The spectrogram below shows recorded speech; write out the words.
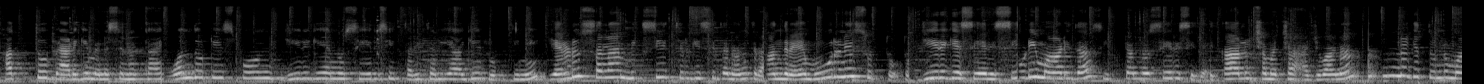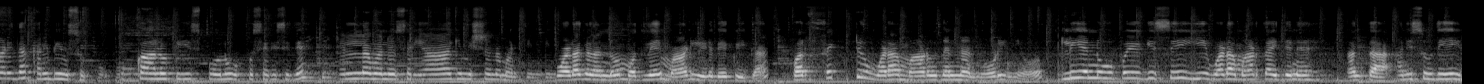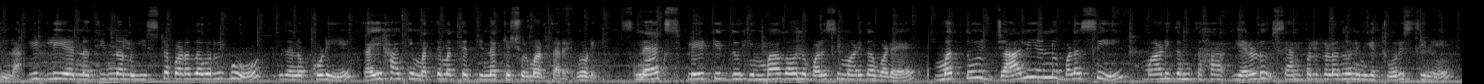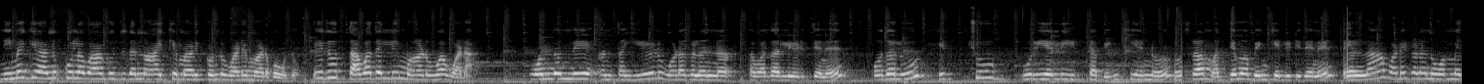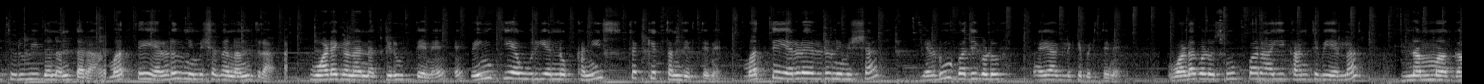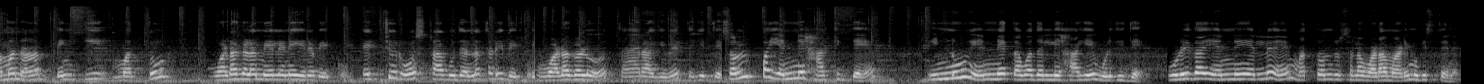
ಹತ್ತು ಬ್ಯಾಡಗಿ ಮೆಣಸಿನಕಾಯಿ, ಒಂದು ಟೀ ಸ್ಪೂನ್ ಜೀರಿಗೆಯನ್ನು ಸೇರಿಸಿ ತರಿತರಿಯಾಗಿ ರುಬ್ತೀನಿ. ಎರಡು ಸಲ ಮಿಕ್ಸಿ ತಿರುಗಿಸಿದ ನಂತರ, ಅಂದ್ರೆ ಮೂರನೇ ಸುತ್ತು ಜೀರಿಗೆ ಸೇರಿಸಿ ಪುಡಿ ಮಾಡಿದ ಹಿಟ್ಟನ್ನು ಸೇರಿಸಿದೆ. ಕಾಲು ಚಮಚ ಅಜ್ವಾನ ತುಣ್ಣಗೆ ತುಂಡು ಮಾಡಿದ ಕರಿಬೇವು ಸೊಪ್ಪು, ಮುಕ್ಕಾಲು ಟೀ ಸ್ಪೂನ್ ಉಪ್ಪು ಸೇರಿಸಿದೆ. ಎಲ್ಲವನ್ನು ಸರಿಯಾಗಿ ಮಿಶ್ರಣ ಮಾಡ್ತೀನಿ. ವಡಗಳನ್ನು ಮೊದಲೇ ಮಾಡಿ ಇಡಬೇಕು ಈಗ. ಪರ್ಫೆಕ್ಟ್ ವಡ ಮಾಡುವುದನ್ನು ನೋಡಿ ನೀವು. ಇಡ್ಲಿಯನ್ನು ಉಪಯೋಗಿಸಿ ಈ ವಡ ಮಾಡ್ತಾ ಇದ್ದೇನೆ ಅಂತ ಅನಿಸುವುದೇ ಇಲ್ಲ. ಇಡ್ಲಿಯನ್ನು ತಿನ್ನಲು ಇಷ್ಟಪಡದವರಿಗೂ ಇದನ್ನು ಕೊಡಿ. ಕೈ ಹಾಕಿ ಮತ್ತೆ ಮತ್ತೆ ತಿನ್ನಕ್ಕೆ ಶುರು ಮಾಡ್ತಾರೆ. ನೋಡಿ ಸ್ನ್ಯಾಕ್ಸ್ ಪ್ಲೇಟ್ ಇದ್ದು ಹಿಂಭಾಗವನ್ನು ಬಳಸಿ ಮಾಡಿದ ವಡೆ ಮತ್ತು ಜಾಲಿಯನ್ನು ಬಳಸಿ ಮಾಡಿದಂತಹ ಎರಡು ಸ್ಯಾಂಪಲ್ಗಳನ್ನು ನಿಮಗೆ ತೋರಿಸ್ತೀನಿ. ನಿಮಗೆ ಅನುಕೂಲವಾಗುವುದನ್ನು ಆಯ್ಕೆ ಮಾಡಿಕೊಂಡು ವಡೆ ಮಾಡಬಹುದು. ಇದು ತವದಲ್ಲಿ ಮಾಡುವ ವಡ. ಒಂದೊಂದೇ ಅಂತ ಏಳು ಒಡಗಳನ್ನು ತವದಲ್ಲಿ ಇಡ್ತೇನೆ. ಮೊದಲು ಹೆಚ್ಚು ಉರಿಯಲ್ಲಿ ಇಟ್ಟ ಬೆಂಕಿಯನ್ನು ಮಧ್ಯಮ ಬೆಂಕಿಯಲ್ಲಿ ಇಟ್ಟಿದ್ದೇನೆ. ಎಲ್ಲಾ ವಡೆಗಳನ್ನು ಒಮ್ಮೆ ತಿರುವಿದ ನಂತರ ಮತ್ತೆ ಎರಡು ನಿಮಿಷದ ನಂತರ ವಡೆಗಳನ್ನ ತಿರುವುತ್ತೇನೆ. ಬೆಂಕಿಯ ಉರಿಯನ್ನು ಕನಿಷ್ಠಕ್ಕೆ ತಂದಿರ್ತೇನೆ ಮತ್ತೆ ಎರಡೆರಡು ನಿಮಿಷ ಎರಡೂ ಬದಿಗಳು ಫ್ರೈ ಆಗ್ಲಿಕ್ಕೆ ಬಿಡ್ತೇನೆ. ವಡಗಳು ಸೂಪರ್ ಆಗಿ ಕಾಣ್ತಿವೆಯಲ್ಲ? ನಮ್ಮ ಗಮನ ಬೆಂಕಿ ಮತ್ತು ವಡಗಳ ಮೇಲೆನೆ ಇರಬೇಕು. ಹೆಚ್ಚು ರೋಸ್ಟ್ ಆಗುವುದನ್ನು ತಡಿಬೇಕು. ವಡಗಳು ತಯಾರಾಗಿವೆ, ತೆಗಿತೇವೆ. ಸ್ವಲ್ಪ ಎಣ್ಣೆ ಹಾಕಿದ್ದೆ, ಇನ್ನೂ ಎಣ್ಣೆ ತವದಲ್ಲಿ ಹಾಗೆ ಉಳಿದಿದೆ. ಉಳಿದ ಎಣ್ಣೆಯಲ್ಲೇ ಮತ್ತೊಂದು ಸಲ ವಡ ಮಾಡಿ ಮುಗಿಸ್ತೇನೆ.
